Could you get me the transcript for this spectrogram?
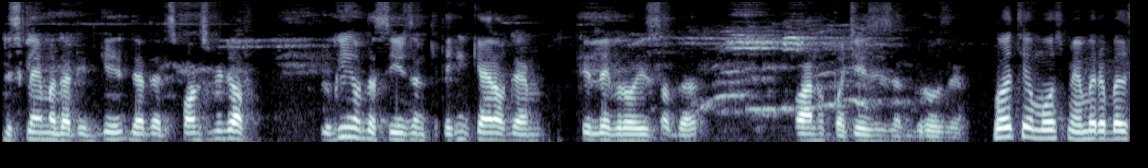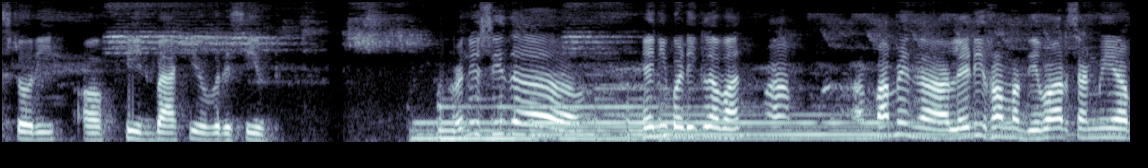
disclaimer that in case that the responsibility of looking of the seeds and taking care of them till they grow is of the one who purchases and grows them. What's your most memorable story of feedback you've received? When you see the, Any particular one? uh, I mean, a lady from Diwar sent me a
